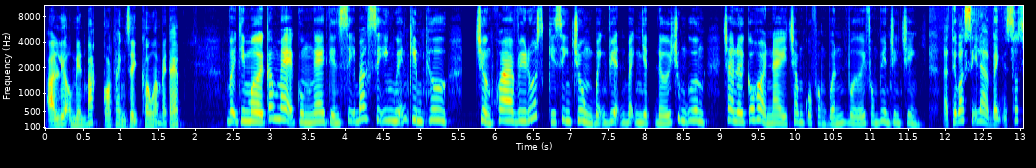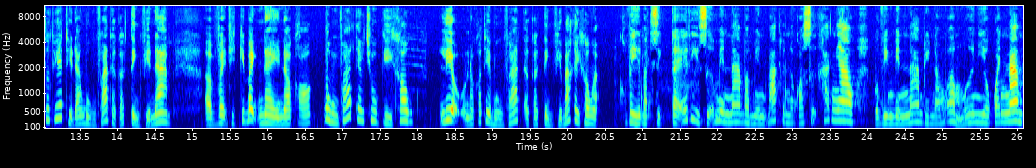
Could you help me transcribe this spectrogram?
À, liệu miền Bắc có thành dịch không ở Mét Tép? Vậy thì mời các mẹ cùng nghe tiến sĩ bác sĩ Nguyễn Kim Thư, trưởng khoa virus ký sinh trùng Bệnh viện Bệnh nhiệt đới Trung ương trả lời câu hỏi này trong cuộc phỏng vấn với phóng viên chương trình. À, thưa bác sĩ là bệnh sốt xuất huyết thì đang bùng phát ở các tỉnh phía Nam. À, vậy thì cái bệnh này nó có bùng phát theo chu kỳ không? Liệu nó có thể bùng phát ở các tỉnh phía Bắc hay không ạ? Có về mặt dịch tễ thì giữa miền Nam và miền Bắc thì nó có sự khác nhau bởi vì miền Nam thì nóng ẩm mưa nhiều quanh năm.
